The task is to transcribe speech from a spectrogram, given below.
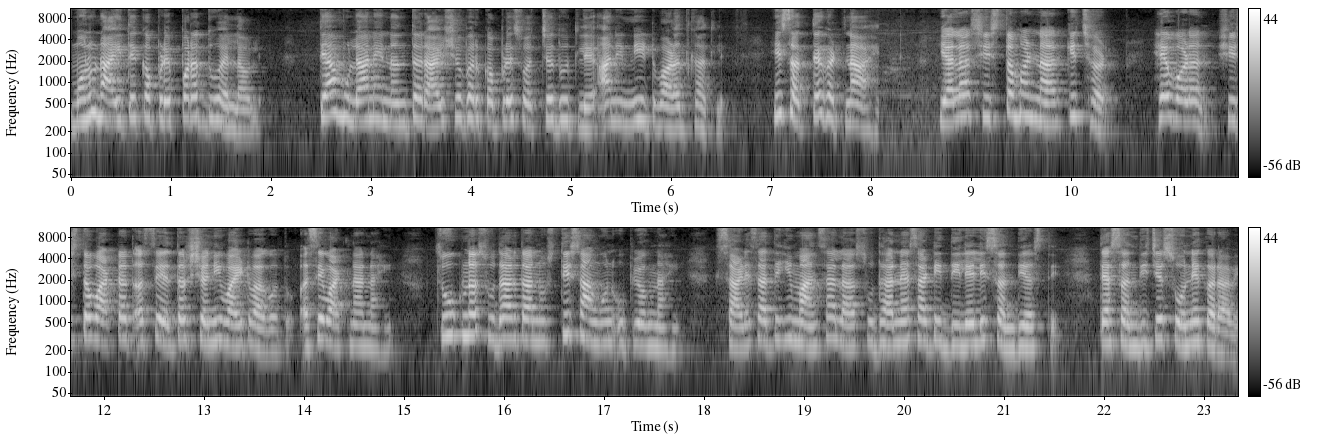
म्हणून आई ते कपडे परत धुवायला लावले. त्या मुलाने नंतर आयुष्यभर कपडे स्वच्छ धुतले आणि नीट वाळत घातले. ही सत्य घटना आहे. याला शिस्त म्हणणार की छळ. हे वळण शिस्त वाटत असेल तर शनी वाईट वागवतो असे वाटणार नाही. चूक न सुधारता नुसती सांगून उपयोग नाही. साडेसाती ही माणसाला सुधारण्यासाठी दिलेली संधी असते. त्या संधीचे सोने करावे.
